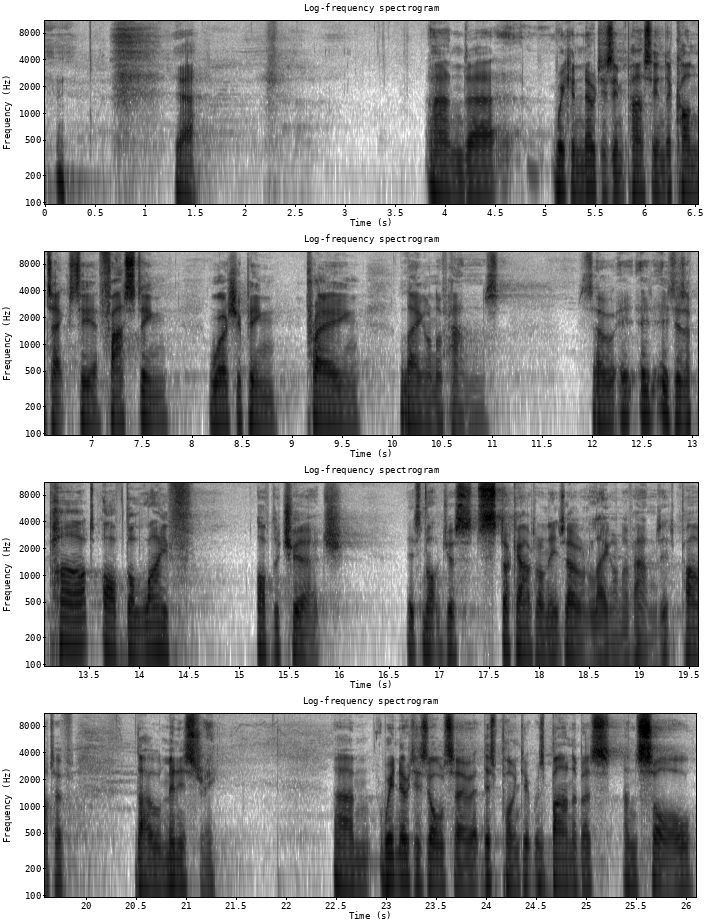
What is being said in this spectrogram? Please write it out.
yeah. And uh, we can notice in passing the context here fasting, worshipping, praying, laying on of hands. So it, it, it is a part of the life of the church It's not just stuck out on its own, laying on of hands. It's part of the whole ministry. Um, we notice also at this point it was Barnabas and Saul.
